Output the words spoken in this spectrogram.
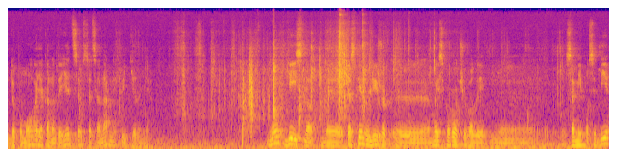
допомога, яка надається в стаціонарних відділеннях. Ну, дійсно, е, частину ліжок е, ми скорочували е, самі по собі.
